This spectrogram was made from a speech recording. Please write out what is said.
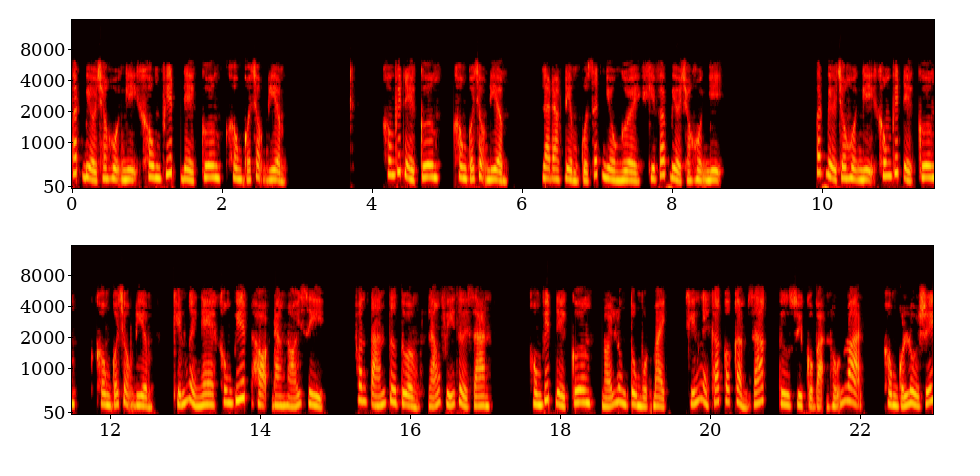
Phát biểu trong hội nghị không viết đề cương, không có trọng điểm. Không viết đề cương, không có trọng điểm là đặc điểm của rất nhiều người khi phát biểu trong hội nghị. Phát biểu trong hội nghị không viết đề cương, không có trọng điểm, khiến người nghe không biết họ đang nói gì, phân tán tư tưởng, lãng phí thời gian. Không viết đề cương, nói lung tung một mạch, khiến người khác có cảm giác tư duy của bạn hỗn loạn, không có logic,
